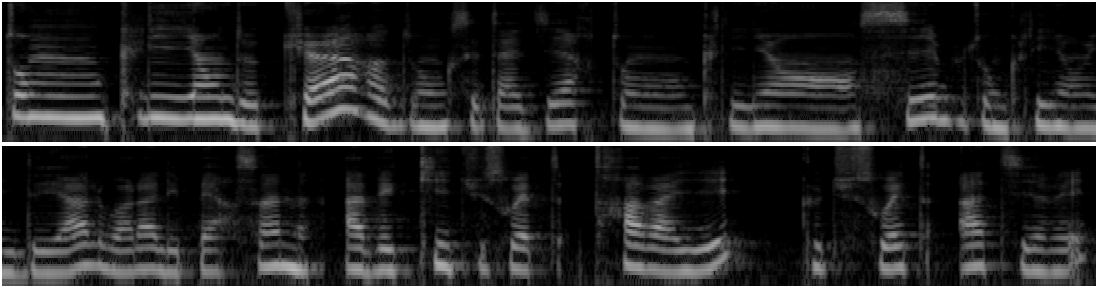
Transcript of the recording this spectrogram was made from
ton client de cœur, donc c'est-à-dire ton client cible, ton client idéal, voilà les personnes avec qui tu souhaites travailler, que tu souhaites attirer.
